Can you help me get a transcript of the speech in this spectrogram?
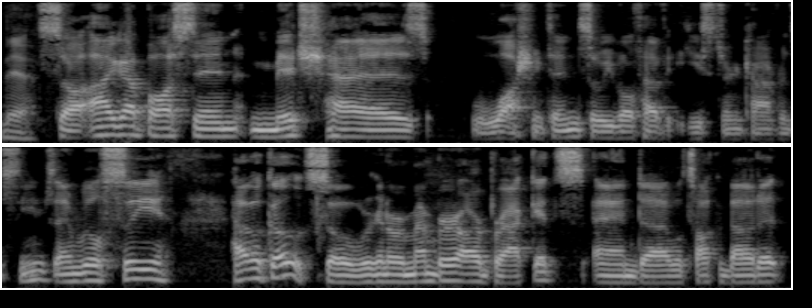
Yeah. So I got Boston. Mitch has Washington. So we both have Eastern Conference teams, and we'll see how it goes. So we're going to remember our brackets, and uh, we'll talk about it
